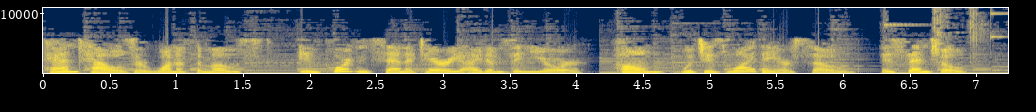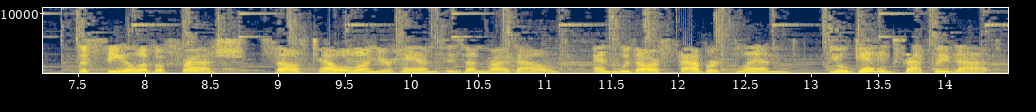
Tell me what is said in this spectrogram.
Hand towels are one of the most important sanitary items in your home, which is why they are so essential. The feel of a fresh, soft towel on your hands is unrivaled, and with our fabric blend, you'll get exactly that.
